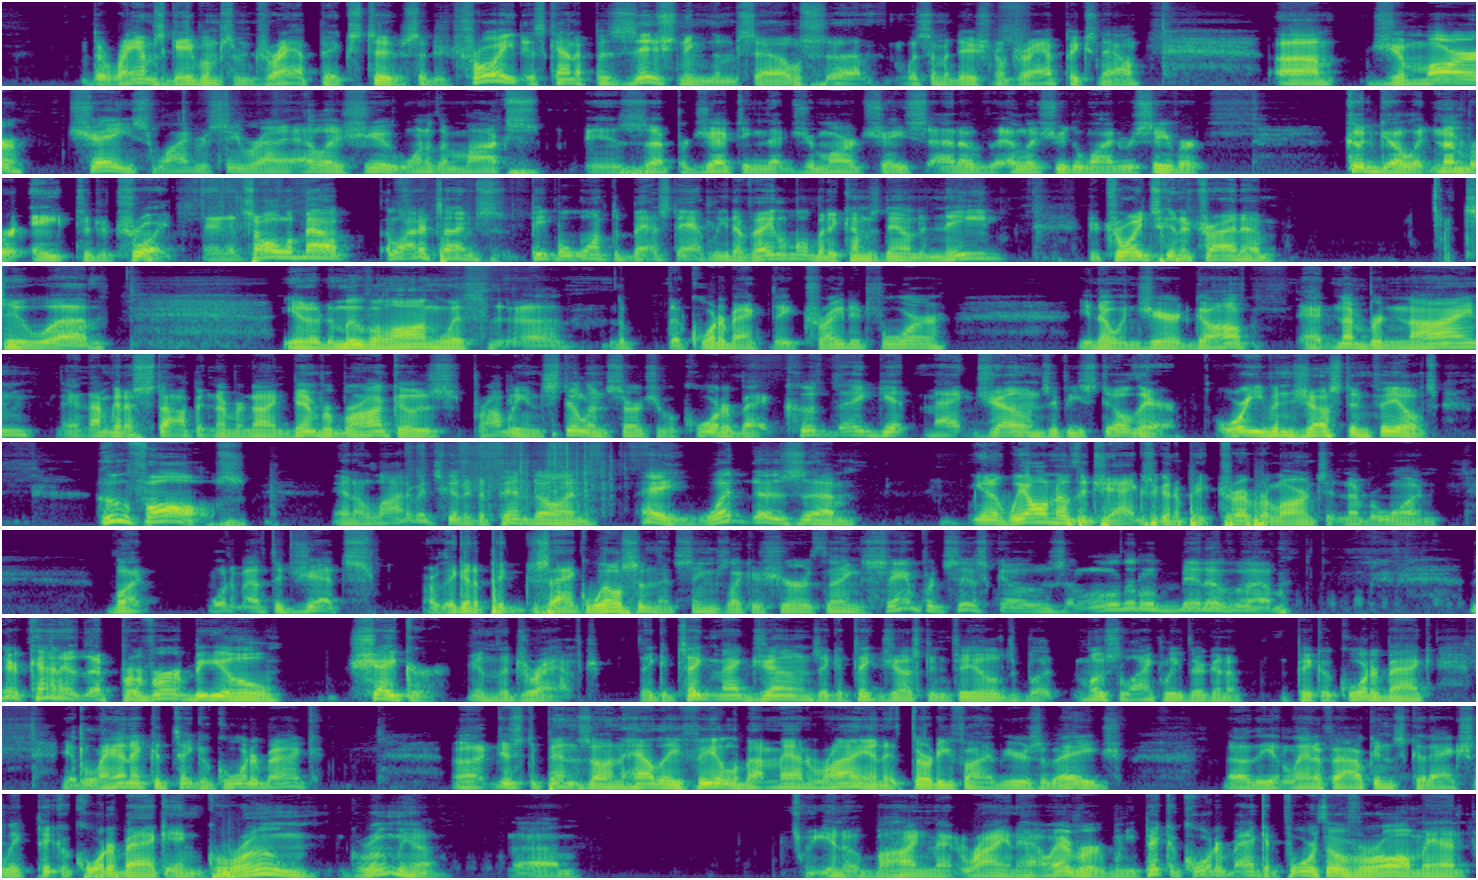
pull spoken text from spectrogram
the Rams gave them some draft picks too. So Detroit is kind of positioning themselves uh, with some additional draft picks now. Um, Ja'Marr Chase, wide receiver out of LSU, one of the mocks is uh, projecting that Ja'Marr Chase out of LSU, the wide receiver, could go at number eight to Detroit. And it's all about a lot of times people want the best athlete available, but it comes down to need. Detroit's going to try to to uh, you know to move along with uh, the the quarterback they traded for. you know, in Jared Goff. At number nine, and I'm going to stop at number nine, Denver Broncos probably in, still in search of a quarterback. Could they get Mac Jones if he's still there, or even Justin Fields? Who falls? And a lot of it's going to depend on, hey, what does, um, you know, we all know the Jags are going to pick Trevor Lawrence at number one, but what about the Jets? Are they going to pick Zach Wilson? That seems like a sure thing. San Francisco's a little bit of um, they're kind of the proverbial shaker in the draft. They could take Mac Jones, they could take Justin Fields, but most likely they're going to pick a quarterback. Atlanta could take a quarterback. Uh, it just depends on how they feel about Matt Ryan at 35 years of age. Uh, the Atlanta Falcons could actually pick a quarterback and groom groom him. Um, you know, behind Matt Ryan. However, when you pick a quarterback at fourth overall, man,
